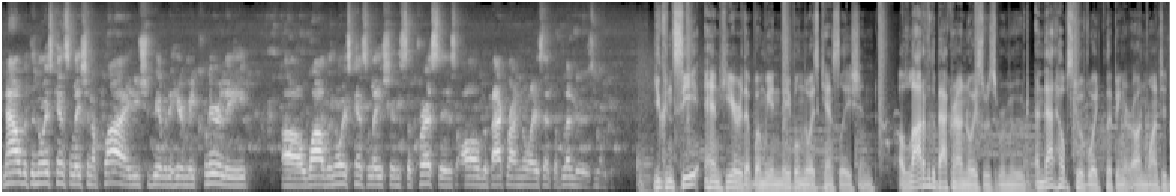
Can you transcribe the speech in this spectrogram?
Now with the noise cancellation applied, you should be able to hear me clearly uh, while the noise cancellation suppresses all the background noise that the blender is making. You can see and hear that when we enable noise cancellation, a lot of the background noise was removed, and that helps to avoid clipping or unwanted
